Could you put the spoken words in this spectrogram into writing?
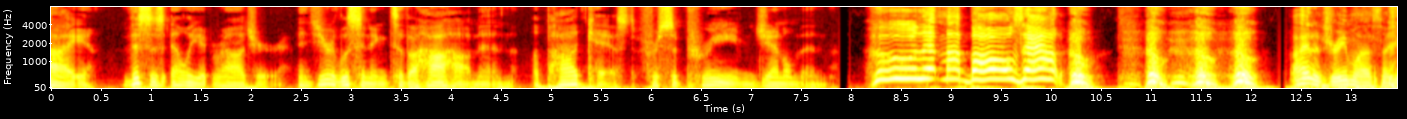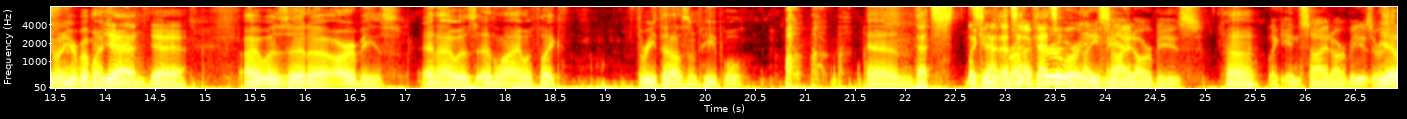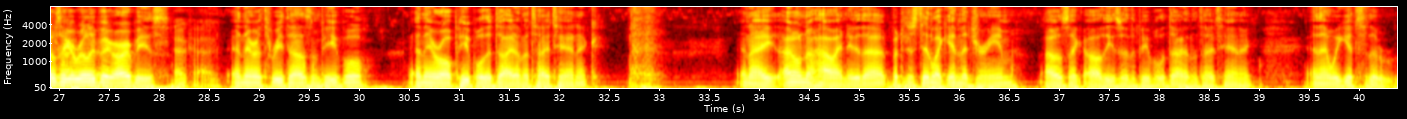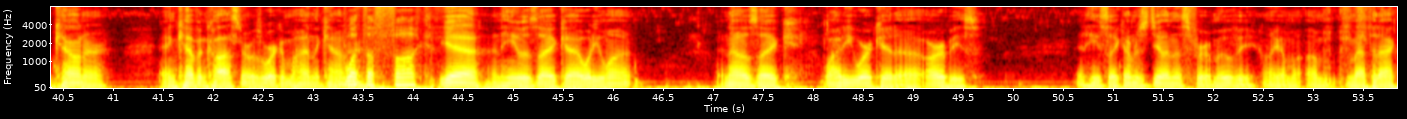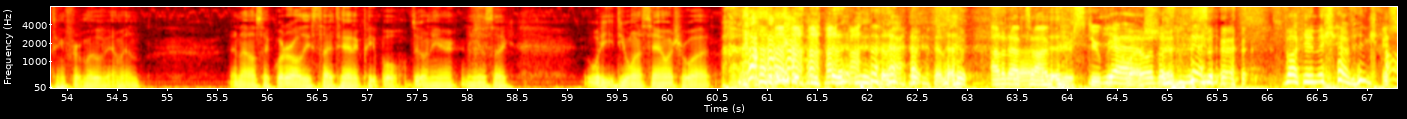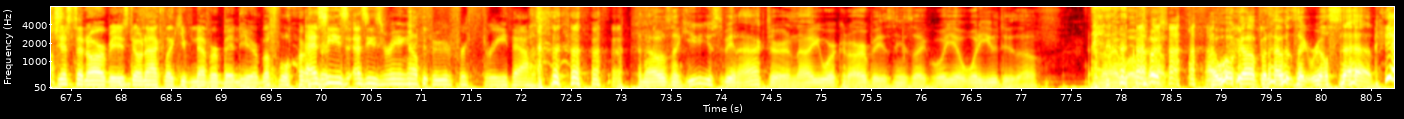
Hi, this is Elliot Rodger, and you're listening to the Haha Men, a podcast for supreme gentlemen. Who let my balls out? Who? Who? Who? Who? I had a dream last night. You want to hear about my Yeah, dream? yeah, yeah. I was at uh, Arby's and I was in line with like three thousand people. And That's Like that- in the that's a- drive that's a through or nightmare. inside Arby's? Huh? Like inside Arby's or Yeah, it was like a really big drive-thru? Arby's, Okay. and there were three thousand people, and they were all people that died on the Titanic. And I, I don't know how I knew that, but just in like in the dream, I was like, oh, these are the people that died on the Titanic. And then we get to the counter, and Kevin Costner was working behind the counter. What the fuck? Yeah, and he was like, uh, "What do you want?" And I was like, "Why do you work at uh, Arby's?" And he's like, "I'm just doing this for a movie. Like I'm I'm method acting for a movie I'm in." And I was like, "What are all these Titanic people doing here?" And he was like, "What do you do? You want a sandwich or what?" I don't have time for your stupid Yeah, what questions. fucking Kevin it's just an Arby's. Don't act like you've never been here before. as he's as he's ringing up food for three thousand. And I was like, "You used to be an actor, and now you work at Arby's." And he's like, "Well, yeah. What do you do though?" And then I woke up. I woke up and I was like real sad.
